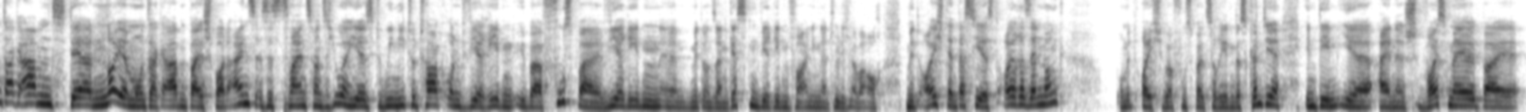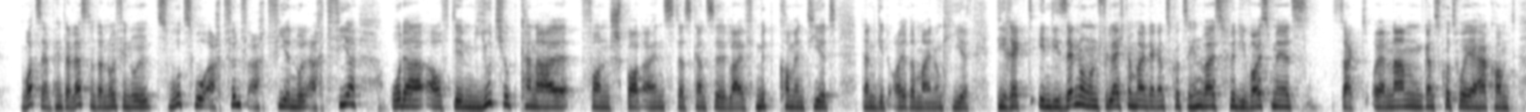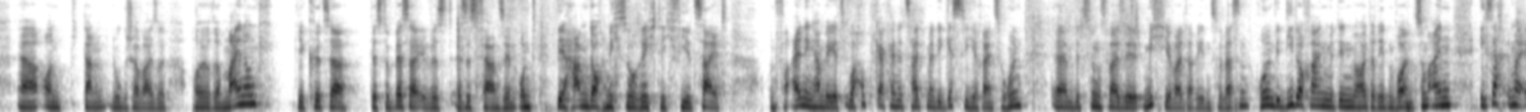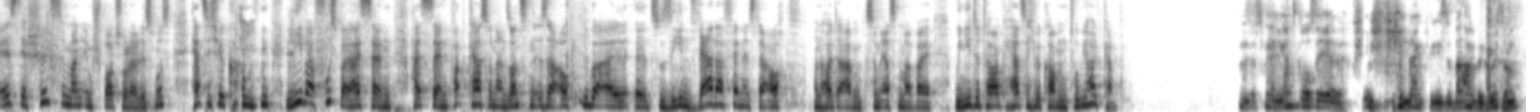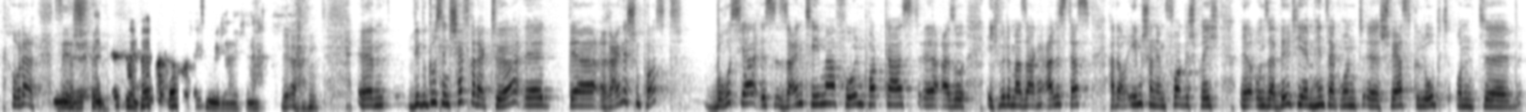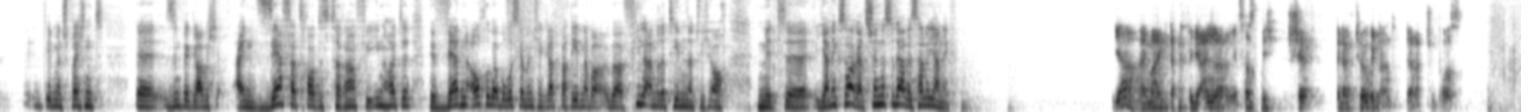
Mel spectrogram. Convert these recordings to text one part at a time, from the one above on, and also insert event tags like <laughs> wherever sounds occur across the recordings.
Montagabend, der neue Montagabend bei Sport 1. Es ist 22 Uhr, hier ist We Need to Talk und wir reden über Fußball. Wir reden äh, mit unseren Gästen, wir reden vor allen Dingen natürlich aber auch mit euch, denn das hier ist eure Sendung um mit euch über Fußball zu reden. Das könnt ihr, indem ihr eine Voicemail bei WhatsApp hinterlasst unter 040 228584084 oder auf dem YouTube-Kanal von Sport1 das Ganze live mitkommentiert. Dann geht eure Meinung hier direkt in die Sendung. Und vielleicht nochmal der ganz kurze Hinweis für die Voicemails. Sagt euren Namen ganz kurz, wo ihr herkommt äh, und dann logischerweise eure Meinung. Je kürzer, desto besser. Ihr wisst, es ist Fernsehen und wir haben doch nicht so richtig viel Zeit. Und vor allen Dingen haben wir jetzt überhaupt gar keine Zeit mehr, die Gäste hier reinzuholen, äh, beziehungsweise mich hier weiterreden zu lassen. Holen wir die doch rein, mit denen wir heute reden wollen. Zum einen, ich sage immer, er ist der schönste Mann im Sportjournalismus. Herzlich willkommen. <laughs> Lieber Fußball heißt sein, heißt sein Podcast und ansonsten ist er auch überall äh, zu sehen. Werder-Fan ist er auch und heute Abend zum ersten Mal bei We Need to Talk. Herzlich willkommen, Tobi Holtkamp. Es ist mir eine ganz große Ehre. <laughs> Vielen, vielen Dank für diese warme Begrüßung. <laughs> Oder? Sehr äh, schön. Mein Paper fixen wir gleich. Ja. ja. Ähm, wir begrüßen den Chefredakteur äh, der Rheinischen Post. Borussia ist sein Thema, Fohlen-Podcast. Äh, also ich würde mal sagen, alles das hat auch eben schon im Vorgespräch äh, unser Bild hier im Hintergrund schwerst gelobt und dementsprechend äh, sind wir, glaube ich, ein sehr vertrautes Terrain für ihn heute. Wir werden auch über Borussia Mönchengladbach reden, aber über viele andere Themen natürlich auch mit äh, Yannick Sorgatz. Schön, dass du da bist. Hallo Yannick. Ja, hi Mike, danke für die Einladung. Jetzt hast du mich Chefredakteur genannt der Rheinischen Post.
